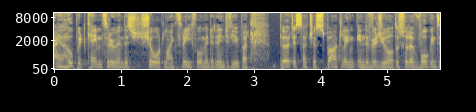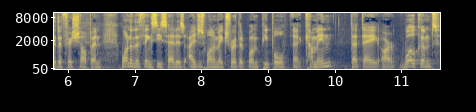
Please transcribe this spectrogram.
I hope it came through in this short, like three, four minute interview. But Bert is such a sparkling individual to sort of walk into the fish shop. And one of the things he said is, I just want to make sure that when people uh, come in, that they are welcomed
